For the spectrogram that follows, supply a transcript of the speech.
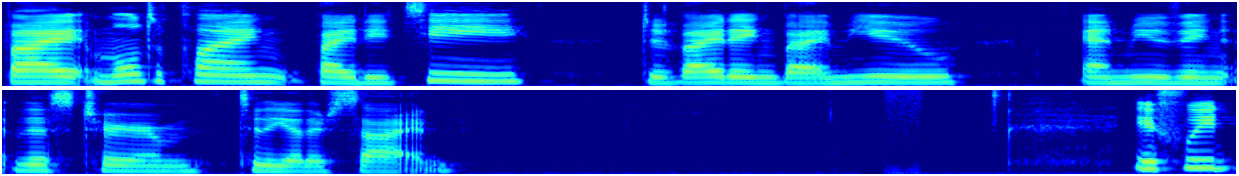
by multiplying by dt, dividing by mu, and moving this term to the other side. If we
